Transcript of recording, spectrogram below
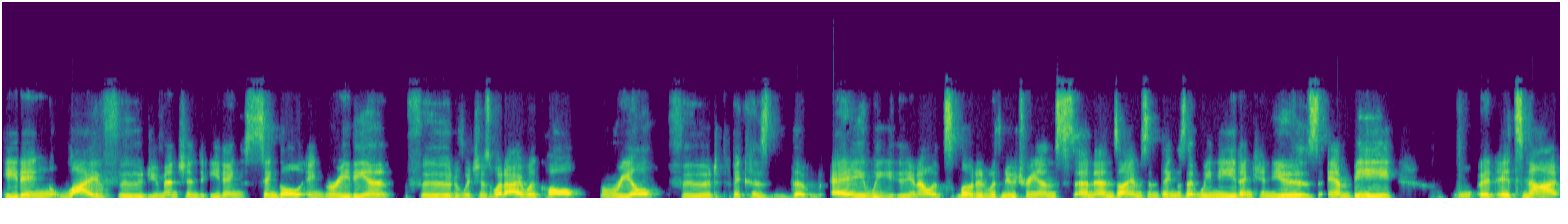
eating live food. You mentioned eating single ingredient food which is what i would call real food because the a we you know it's loaded with nutrients and enzymes and things that we need and can use and b it, it's not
